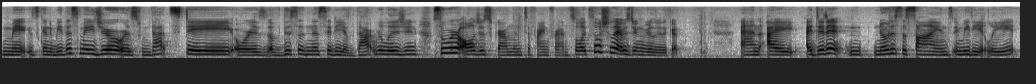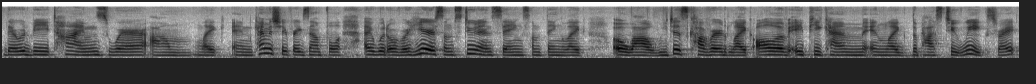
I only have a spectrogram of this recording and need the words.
is going to be this major or is from that state or is of this ethnicity, of that religion. So we're all just scrambling to find friends. So like socially, I was doing really, really good. And I, I didn't notice the signs immediately. There would be times where, um, like in chemistry, for example, I would overhear some students saying something like, oh wow, we just covered like all of AP Chem in like the past two weeks, right?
